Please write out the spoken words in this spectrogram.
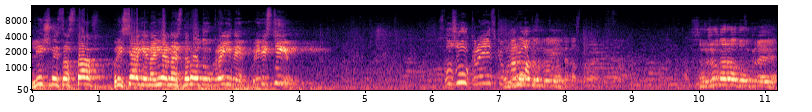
личный состав присяги на верность народу Украины привести. Служу українському народу! України. Служу народу України.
